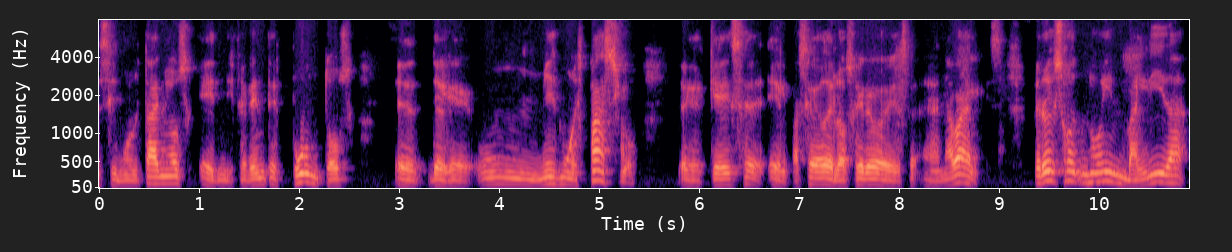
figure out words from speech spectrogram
simultáneos en diferentes puntos eh, de un mismo espacio, eh, que es eh, el Paseo de los Héroes Navales. Pero eso no invalida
